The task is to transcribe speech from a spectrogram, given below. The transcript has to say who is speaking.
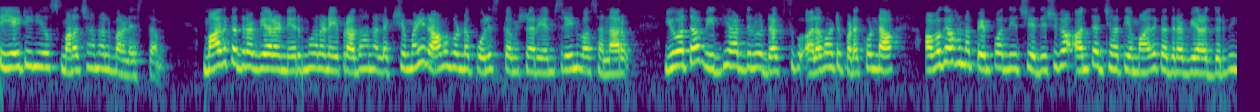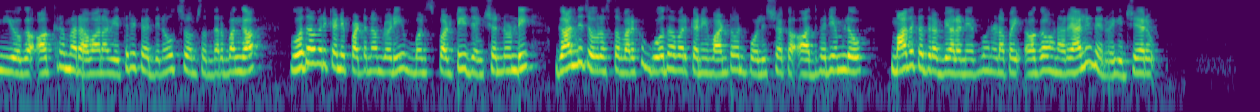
Speaker 1: TIT news. మన channel మరణిస్తాం. మాదక ద్రవ్యాల నిర్మూలనే ప్రధాన లక్ష్యమని Ramagundam police commissioner M Srinivas అన్నారు. యువత విద్యార్థులు డ్రగ్స్కు అలవాటు పడకుండా అవగాహన పెంపొందించే దిశగా అంతర్జాతీయ మాదక ద్రవ్యాల దుర్వినియోగ అక్రమ రవాణా వ్యతిరేక దినోత్సవం సందర్భంగా గోదావరికని పట్టణంలోని మున్సిపాలిటీ జంక్షన్ నుండి గాంధీ చౌరస్తా వరకు గోదావరికని వన్ టౌన్ పోలీస్ శాఖ ఆధ్వర్యంలో మాదక ద్రవ్యాల నిర్మూలనపై అవగాహన ర్యాలీ నిర్వహించారు.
